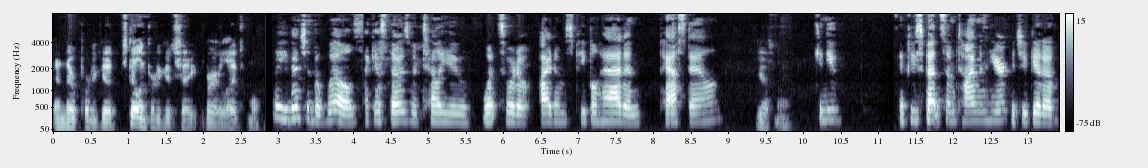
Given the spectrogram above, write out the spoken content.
and they're pretty good, still in pretty good shape, very legible. Well, you mentioned the wills. I guess those would tell you what sort of items people had and passed down. Yes, ma'am. Can you, if you spent some time in here, could you get a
